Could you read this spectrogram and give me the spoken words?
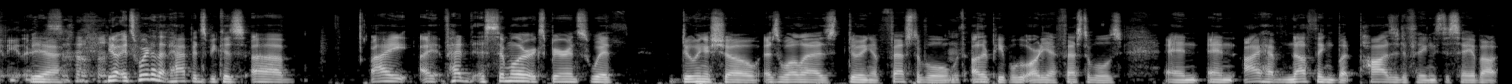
picking either. Yeah. So- you know, it's weird how that happens because uh, I I've had a similar experience with doing a show as well as doing a festival with other people who already have festivals, and and I have nothing but positive things to say about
